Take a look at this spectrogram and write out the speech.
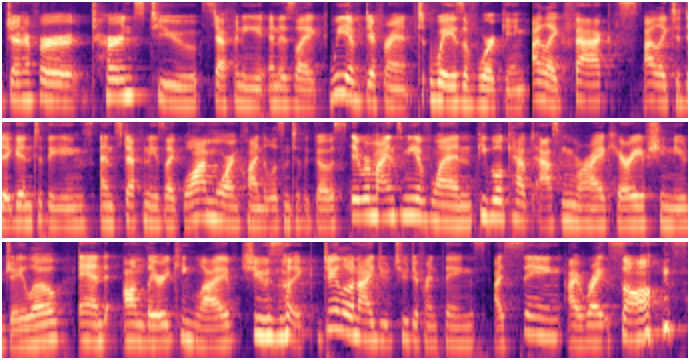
Jennifer turns to Stephanie and is like, We have different ways of working. I like facts, I like to dig into things. And Stephanie's like, Well, I'm more inclined to listen to the ghosts. It reminds me of when people kept asking Mariah Carey if she knew J-Lo. And on Larry King Live, she was like, J-Lo and I do two different things. I sing, I write songs.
